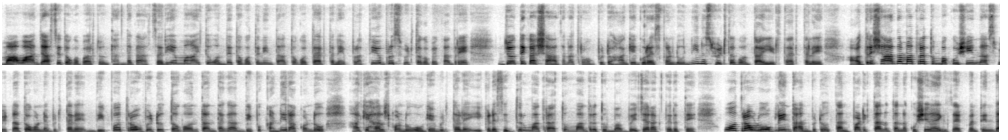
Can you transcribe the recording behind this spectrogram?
ಮಾವ ಜಾಸ್ತಿ ತೊಗೋಬಾರ್ದು ಅಂತ ಅಂದಾಗ ಸರಿ ಅಮ್ಮ ಆಯಿತು, ಒಂದೇ ತೊಗೋತೀನಿ ಅಂತ ತೊಗೋತಾ ಇರ್ತಾನೆ. ಪ್ರತಿಯೊಬ್ಬರು ಸ್ವೀಟ್ ತೊಗೋಬೇಕಾದ್ರೆ ಜ್ಯೋತಿಕಾ ಶಾರದನ ಹತ್ರ ಹೋಗ್ಬಿಟ್ಟು ಹಾಗೆ ಗುರೈಸ್ಕೊಂಡು ನೀನು ಸ್ವೀಟ್ ತಗೋ ಅಂತ ಹೇಳ್ತಾ ಇರ್ತಾಳೆ. ಆದರೆ ಶಾರದ ಮಾತ್ರ ತುಂಬ ಖುಷಿಯಿಂದ ಸ್ವೀಟ್ನ ತೊಗೊಂಡೇ ಬಿಡ್ತಾಳೆ. ದೀಪು ಹತ್ರ ಹೋಗ್ಬಿಟ್ಟು ತಗೋ ಅಂತ ಅಂದಾಗ, ದೀಪು ಕಣ್ಣೀರು ಹಾಕ್ಕೊಂಡು ಹಾಗೆ ಹಲ್ಸ್ಕೊಂಡು ಹೋಗೇ ಬಿಡ್ತಾಳೆ. ಈ ಕಡೆ ಸಿದ್ಧರ್ಗೆ ಮಾತ್ರ ತುಂಬ ಅಂದರೆ ತುಂಬ ಬೇಜಾರಾಗ್ತಿರುತ್ತೆ. ಹೋದ್ರೆ ಅವಳು ಹೋಗ್ಲಿ ಅಂತ ಅಂದ್ಬಿಟ್ಟು ತನ್ನ ಪಾಟಿಗೆ ತಾನು ತನ್ನ ಖುಷಿನ ಎಕ್ಸೈಟ್ಮೆಂಟಿಂದ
